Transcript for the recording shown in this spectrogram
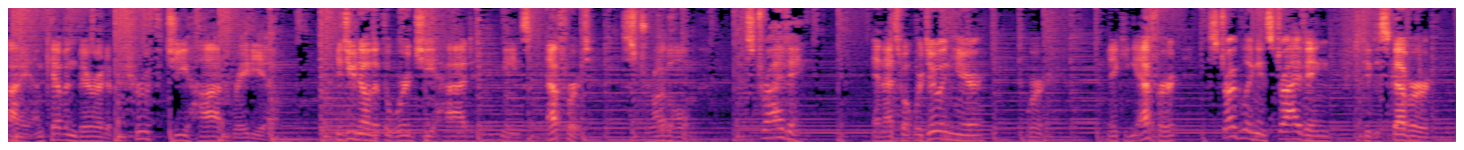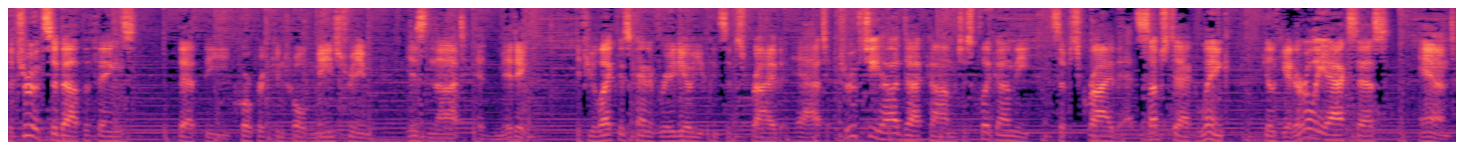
Hi, I'm Kevin Barrett of Truth Jihad Radio. Did you know that the word jihad means effort, struggle, striving? And that's what we're doing here. We're making effort, struggling, and striving to discover the truths about the things that the corporate controlled mainstream is not admitting. If you like this kind of radio, you can subscribe at truthjihad.com. Just click on the subscribe at Substack link. You'll get early access and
